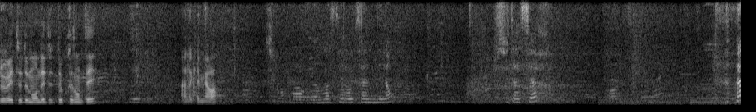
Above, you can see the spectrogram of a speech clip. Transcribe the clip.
Je vais te demander de te présenter à la caméra. Alors, euh, moi, c'est Roxane Milan. Je suis ta sœur.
